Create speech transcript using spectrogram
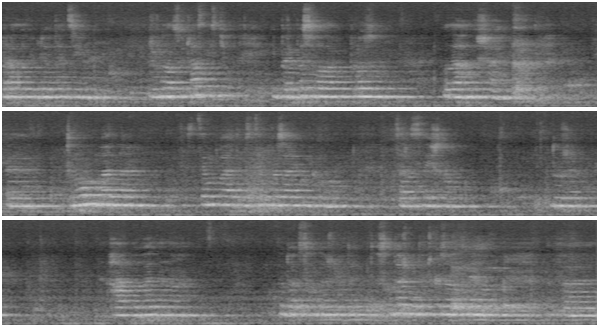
брала в бібліотеці журнал Сучасність і переписувала прозу Олега Лишая. Е, Тому в мене з цим поетом, з цим прозаїком, якого зараз вийшла дуже гарно видана худо- з художньої то- з художньої точки зору книга в е,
